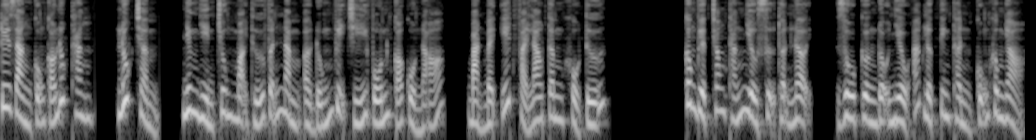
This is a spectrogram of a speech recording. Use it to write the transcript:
Tuy rằng cũng có lúc thăng, lúc trầm, nhưng nhìn chung mọi thứ vẫn nằm ở đúng vị trí vốn có của nó, bản mệnh ít phải lao tâm khổ tứ. Công việc trong tháng nhiều sự thuận lợi, dù cường độ nhiều áp lực tinh thần cũng không nhỏ.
